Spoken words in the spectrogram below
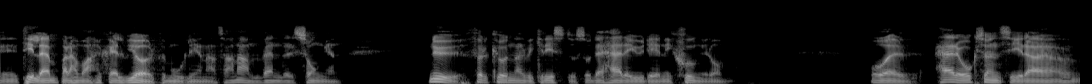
Eh, tillämpar han vad han själv gör förmodligen. Alltså han använder sången. Nu förkunnar vi Kristus och det här är ju det ni sjunger om. Och eh, här är också en sida, jag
